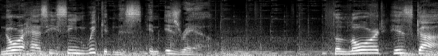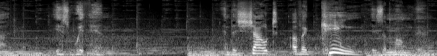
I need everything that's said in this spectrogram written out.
nor has he seen wickedness in Israel. The Lord his God is with him, the shout of a king is among them.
